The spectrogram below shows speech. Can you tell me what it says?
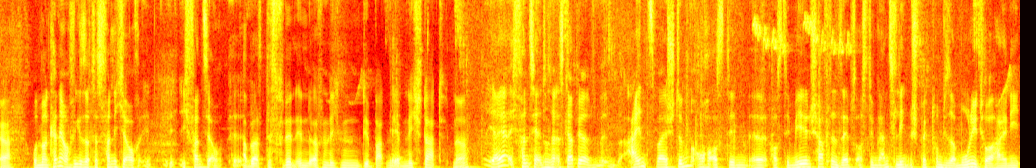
ja. Und man kann ja auch, wie gesagt, das fand ich ja auch, ich fand es ja auch, äh, aber das, das findet in öffentlichen Debatten eben nicht statt. Ne? ja, ja, ich fand es ja interessant. Es gab ja ein, zwei Stimmen auch aus den, äh, aus den Medienschaffenden, selbst aus dem ganz linken Spektrum, dieser Monitor-Heini,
